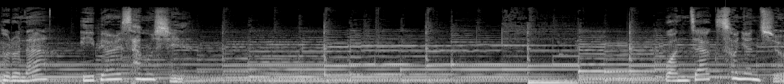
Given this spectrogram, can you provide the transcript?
도로나 이별 사무실 원작 손현주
